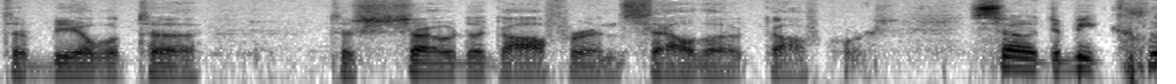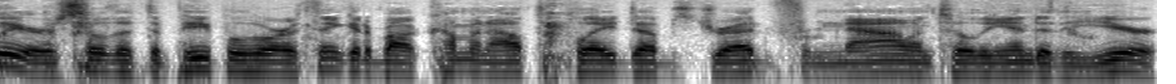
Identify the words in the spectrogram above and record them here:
to be able to to show the golfer and sell the golf course. So to be clear, so that the people who are thinking about coming out to play Dubs Dread from now until the end of the year,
